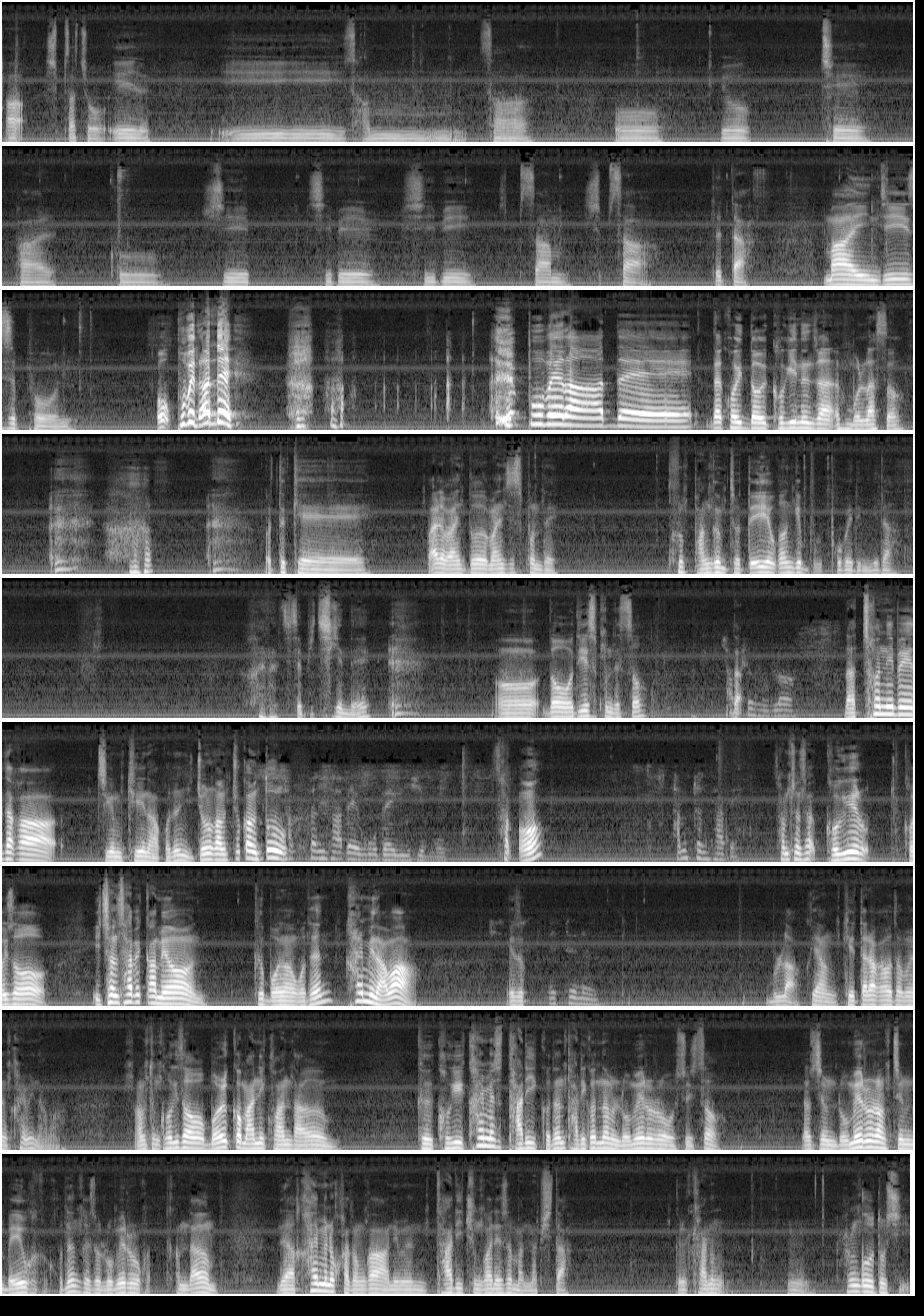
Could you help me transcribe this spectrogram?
아 14초. 1 2 3 4 5 6 7 8 9 10 11 12 13 14 됐다. 마인지 스폰. 어 보벨 안돼 보벨아 안돼 나 거기 너 거기 있는 줄 몰랐어 어떡해 빨리 많이 너 많이 스폰돼. 방금 저 떼어간 게 보- 보벨입니다. 아, 나 진짜 미치겠네. 어, 너 어디에 스폰 됐어? 나- 좌표 눌러. 나 1200에다가 지금 길이 나왔거든. 이쪽으로 가면 쭉 가면 또 3400, 525. 3, 어? 3400. 3,400 거기로 거기서 2,400 가면 그 뭐 나오거든? 칼미 나와. 매트는 몰라. 그냥 길 따라가다 보면 칼미 나와. 아무튼 거기서 먹을 거 많이 구한 다음 그 거기 칼미에서 다리 있거든. 다리 건너면 로메로로 올 수 있어. 나 지금 로메로랑 지금 매우 가깝거든. 그래서 로메로로 가- 간 다음 내가 칼미로 가던가 아니면 다리 중간에서 만납시다. 그렇게 하는 음, 항구 도시.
